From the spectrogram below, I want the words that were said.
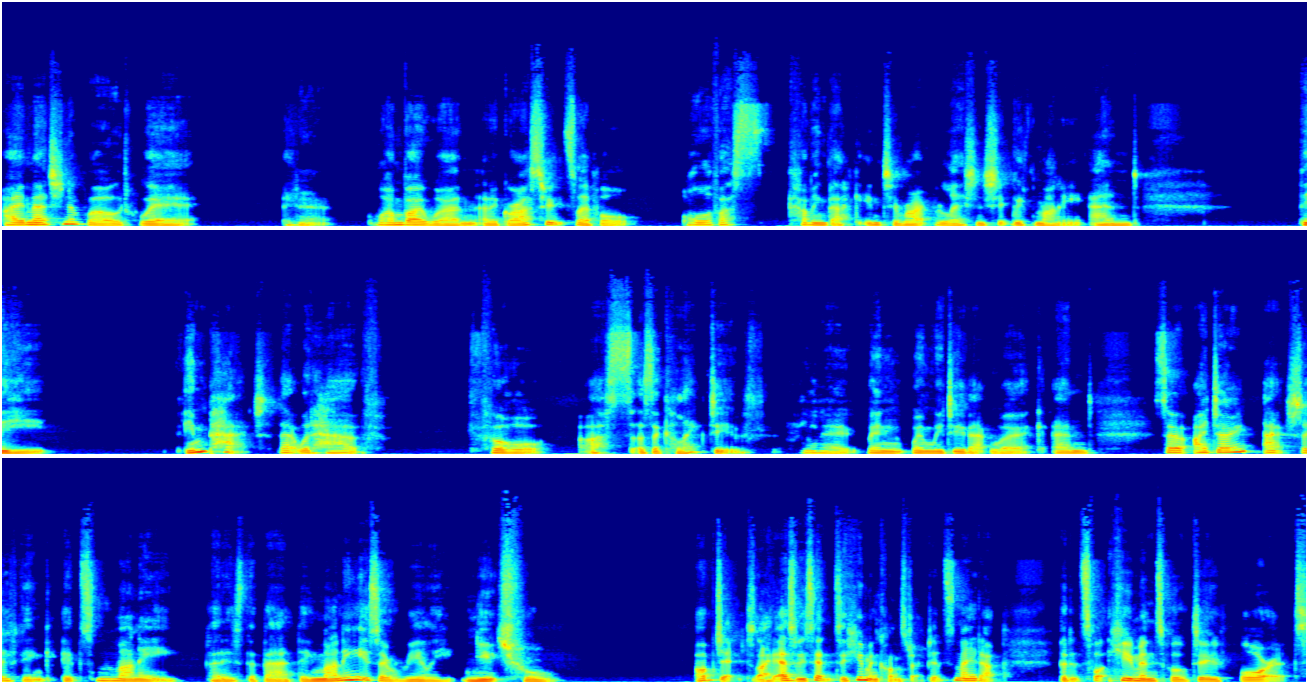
I imagine a world where, you know, one by one at a grassroots level, all of us coming back into right relationship with money and the impact that would have for us as a collective you know when when we do that work and so i don't actually think it's money that is the bad thing money is a really neutral object. Like as we said it's a human construct. It's made up but it's what humans will do for it.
